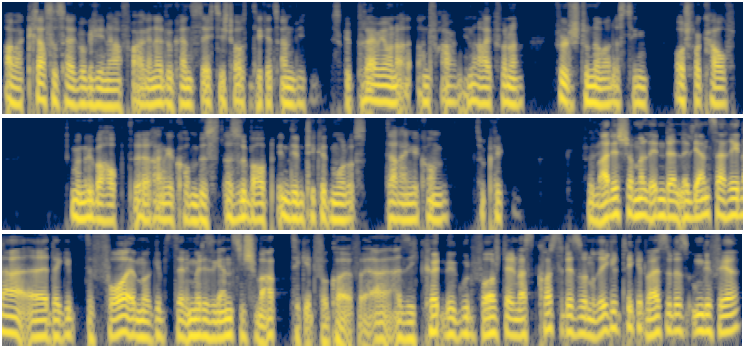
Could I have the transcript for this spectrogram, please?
Aber krass ist halt wirklich die Nachfrage. Ne? Du kannst 60.000 Tickets anbieten. Es gibt drei Millionen Anfragen. Innerhalb von einer Viertelstunde war das Ding ausverkauft. Wenn du überhaupt äh, rangekommen bist, also überhaupt in dem Ticketmodus da reingekommen bist, zu klicken. War das schon mal in der Allianz Arena? Äh, da gibt es davor immer, gibt es dann immer diese ganzen Schwarzticketverkäufe. Ja? Also ich könnte mir gut vorstellen, was kostet das so ein Regelticket? Weißt du das ungefähr?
